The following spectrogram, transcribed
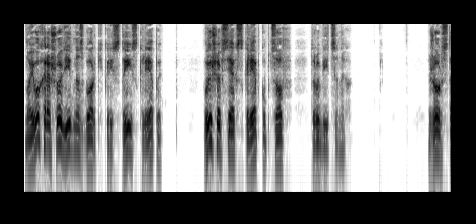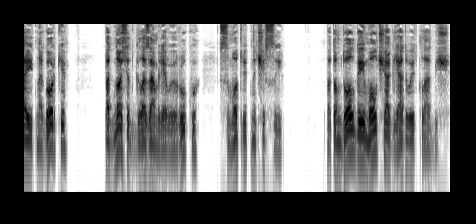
но его хорошо видно с горки, кресты, склепы. Выше всех склеп купцов Трубицыных. Жор стоит на горке, подносит к глазам левую руку, смотрит на часы. Потом долго и молча оглядывает кладбище.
